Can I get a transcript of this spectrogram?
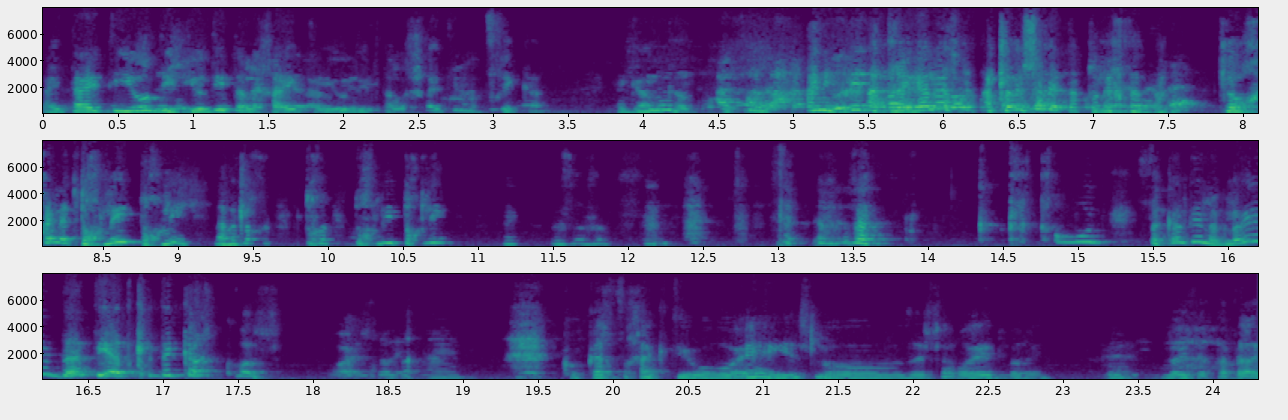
הייתה איתי יהודית, יהודית הלכה איתי, יהודית הלכה איתי מצחיקה. את רגע לא את לא יושבת, את הולכת לדבר. את לא אוכלת, תאכלי, תאכלי. למה את לא אוכלת? תאכלי, תאכלי, תאכלי. זה חמוד. הסתכלתי עליו, לא ידעתי עד כדי כך כמו ש... כל כך צחקתי, הוא רואה, יש לו, זה שרואה דברים. לא יודעת, אבל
